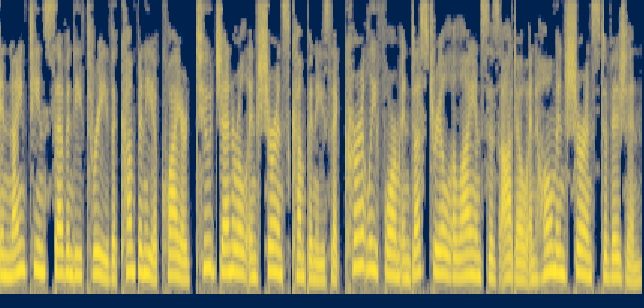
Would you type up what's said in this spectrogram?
in 1973 the company acquired two general insurance companies that currently form Industrial Alliance's auto and home insurance division.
